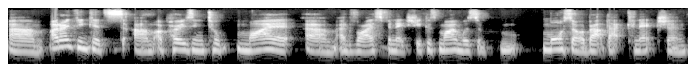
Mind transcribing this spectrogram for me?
Um, I don't think it's um, opposing to my um, advice for next year because mine was more so about that connection.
